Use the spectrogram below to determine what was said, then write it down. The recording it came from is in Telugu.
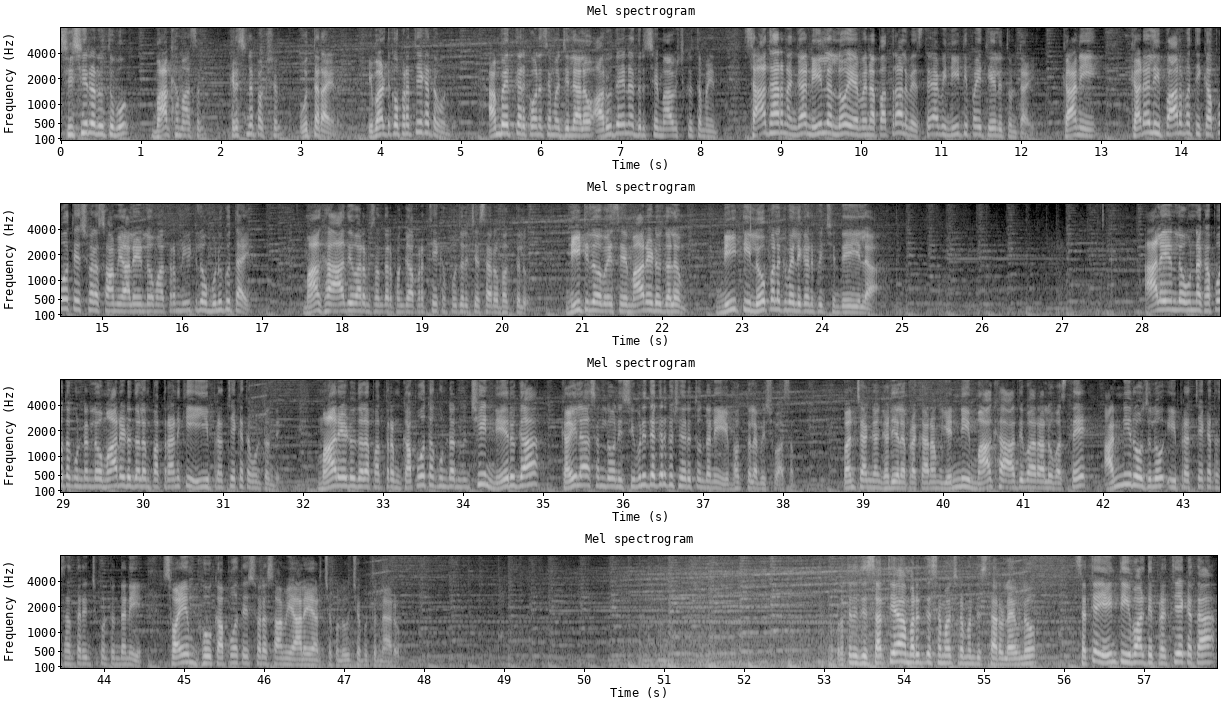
శిశిర ఋతువు మాఘమాసం కృష్ణపక్షం ఉత్తరాయణం. ఇవాటికో ప్రత్యేకత ఉంది. అంబేద్కర్ కోనసీమ జిల్లాలో అరుదైన దృశ్యం ఆవిష్కృతమైంది. సాధారణంగా నీళ్ళలో ఏమైనా పత్రాలు వేస్తే అవి నీటిపై తేలుతుంటాయి. కానీ కడలి పార్వతి కపోతేశ్వర స్వామి ఆలయంలో మాత్రం నీటిలో మునుగుతాయి. మాఘ ఆదివారం సందర్భంగా ప్రత్యేక పూజలు చేశారు భక్తులు. నీటిలో వేసే మారేడు దళం నీటి లోపలకు వెళ్ళి కనిపించింది ఇలా. ఆలయంలో ఉన్న కపోతగుండంలో మారేడుదళం పత్రానికి ఈ ప్రత్యేకత ఉంటుంది. మారేడుదల పత్రం కపోతగుండం నుంచి నేరుగా కైలాసంలోని శివుని దగ్గరకు చేరుతుందని భక్తుల విశ్వాసం. పంచాంగం ఘడియల ప్రకారం ఎన్ని మాఘ ఆదివారాలు వస్తే అన్ని రోజులు ఈ ప్రత్యేకత సంతరించుకుంటుందని స్వయంభూ కపోతేశ్వర స్వామి ఆలయ అర్చకులు చెబుతున్నారు. ప్రతినిధి సత్య మరింత సమాచారం అందిస్తారు లైవ్లో. సత్య ఏంటి ఇవాళ ప్రత్యేకత?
